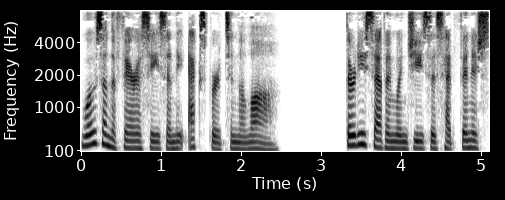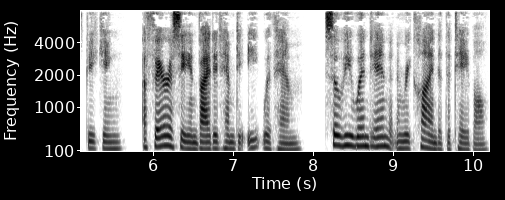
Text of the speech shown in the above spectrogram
Woes on the Pharisees and the experts in the law. 37 When Jesus had finished speaking, a Pharisee invited him to eat with him, so he went in and reclined at the table.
